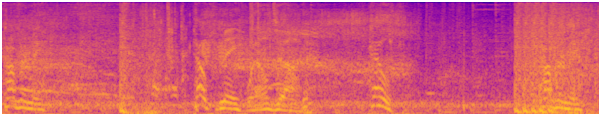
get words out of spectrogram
Cover me. Help me. Well done. Help. Cover me.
